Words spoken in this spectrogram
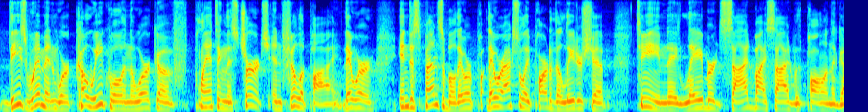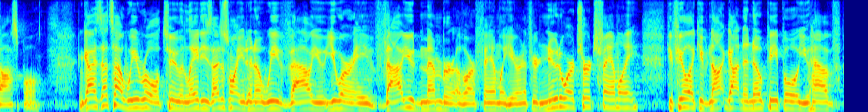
these women were co equal in the work of planting this church in Philippi. They were indispensable. They were, they were actually part of the leadership team. They labored side by side with Paul in the gospel. And guys, that's how we roll too. And ladies, I just want you to know we value, you are a valued member of our family here. And if you're new to our church family, if you feel like you've not gotten to know people, you have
